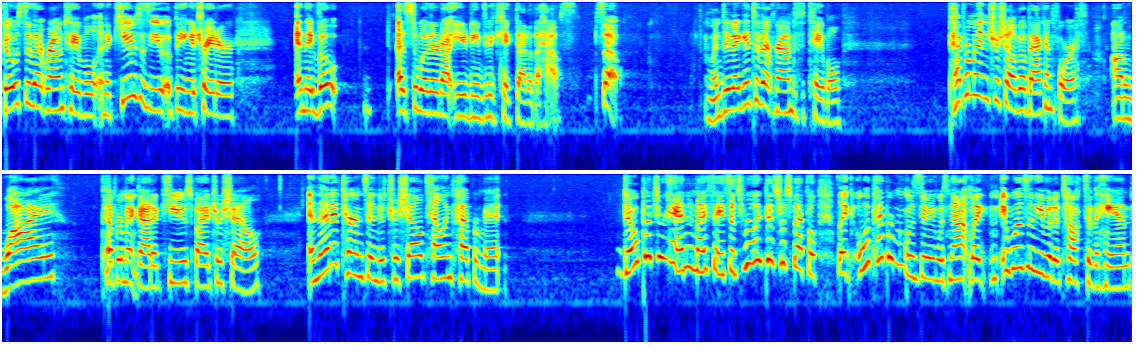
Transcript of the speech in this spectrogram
goes to that round table and accuses you of being a traitor, and they vote as to whether or not you need to be kicked out of the house. So, when do they get to that round table? Peppermint and Trishelle go back and forth on why Peppermint got accused by Trishelle. And then it turns into Trishelle telling Peppermint, Don't put your hand in my face. It's really disrespectful. Like, what Peppermint was doing was not like, it wasn't even a talk to the hand.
